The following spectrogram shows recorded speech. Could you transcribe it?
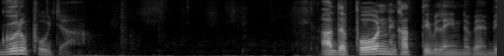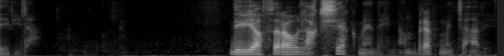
ගුරු පූජා අද ෆෝන් එකක් තිබිලා ඉන්න බෑ බේරිලා. දිව්‍ය අප්සරාව ලක්ෂයක් මැද ඉන්නවා බ්‍රහ්මචාරී.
